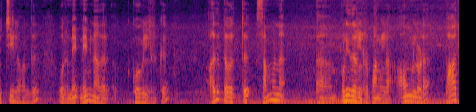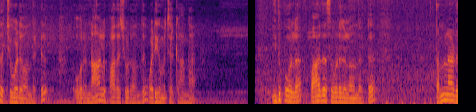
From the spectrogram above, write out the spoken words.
உச்சியில் வந்து ஒரு நெ நெய்மிநாதர் கோவில் இருக்குது அது தவிர்த்து சம்மண புனிதர்கள் இருப்பாங்களா அவங்களோட பாதச்சுவடு வந்துட்டு ஒரு நாலு பாதச்சுவடு வந்து வடிவமைச்சிருக்காங்க. இது போல் பாத சுவடுகள் வந்துட்டு தமிழ்நாடு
